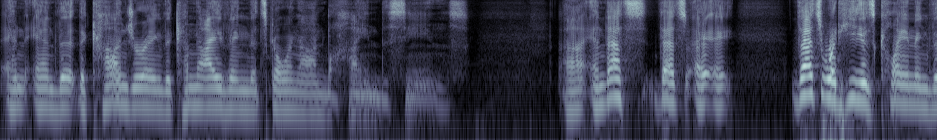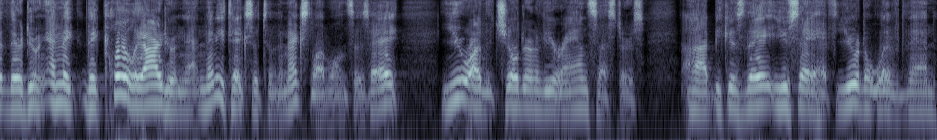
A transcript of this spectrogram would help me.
and, and the, the conjuring, the conniving that's going on behind the scenes. Uh, and that's, that's, a, a, that's what he is claiming that they're doing. And they, they clearly are doing that. And then he takes it to the next level and says, hey, you are the children of your ancestors. Uh, because they, you say, if you would have lived then,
